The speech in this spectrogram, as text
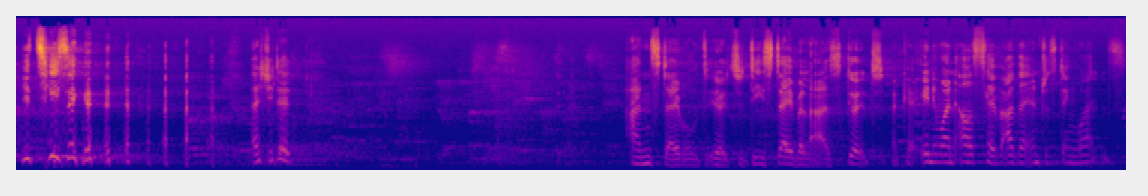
You're teasing. As you did. Unstable, you know, to destabilize. Good. Okay. Anyone else have other interesting ones?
